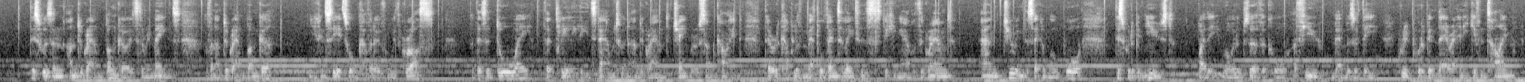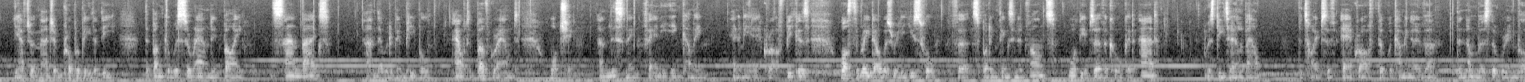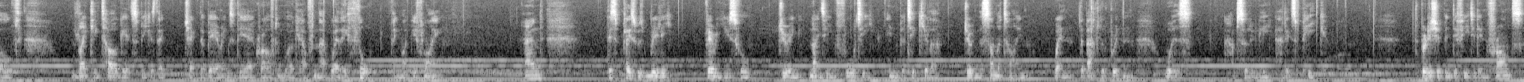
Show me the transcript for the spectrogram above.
this was an underground bunker. It's the remains of an underground bunker. You can see it's all covered over with grass but there's a doorway that clearly leads down to an underground chamber of some kind. There are a couple of metal ventilators sticking out of the ground, and during the Second World War, this would have been used by the Royal Observer Corps. A few members of the group would have been there at any given time. You have to imagine probably that the, the bunker was surrounded by sandbags, and there would have been people out above ground watching and listening for any incoming enemy aircraft because whilst the radar was really useful for spotting things in advance, what the Observer Corps could add was detail about the types of aircraft that were coming over, the numbers that were involved, likely targets because they'd check the bearings of the aircraft and work out from that where they thought they might be flying. And this place was really very useful during 1940 in particular during the summertime when the Battle of Britain was absolutely at its peak. British had been defeated in France,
